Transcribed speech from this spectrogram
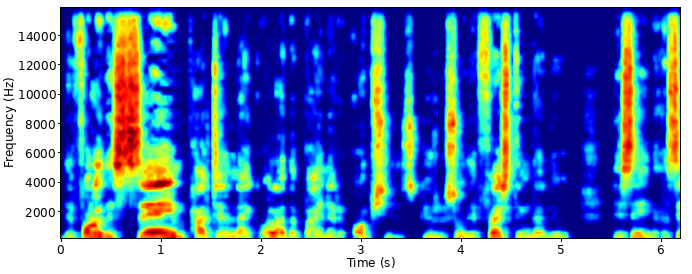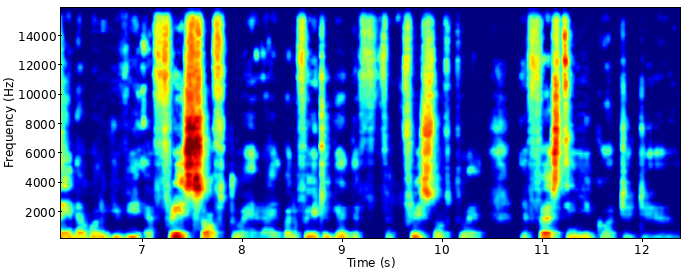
they follow the same pattern like all other binary options guru. So the first thing that they they say saying saying they're going to give you a free software, right? But for you to get the free software, the first thing you got to do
